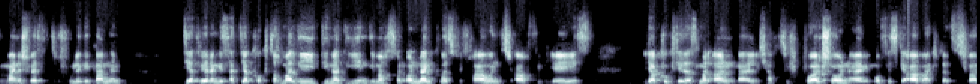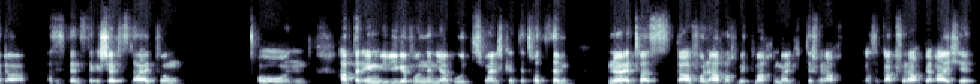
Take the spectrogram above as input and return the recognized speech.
meine Schwester zur Schule gegangen, die hat mir dann gesagt, ja, guck doch mal die, die Nadine, die macht so einen Online-Kurs für Frauen, das ist auch für VAs ja, guck dir das mal an, weil ich habe zuvor schon im Office gearbeitet, also ich war da Assistenz der Geschäftsleitung und habe dann irgendwie wie gefunden, ja gut, ich meine, ich könnte trotzdem ne, etwas davon auch noch mitmachen, weil es gibt ja schon auch, also gab schon auch Bereiche,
